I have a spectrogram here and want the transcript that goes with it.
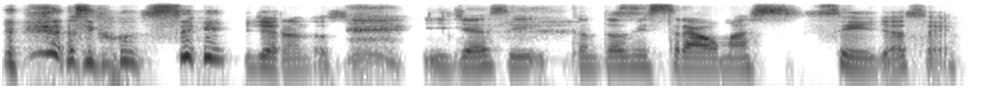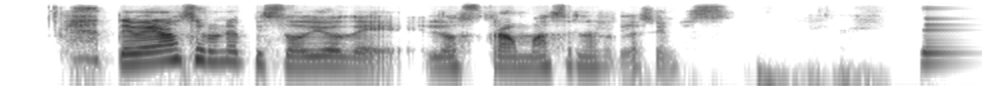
Así como, sí, llorando, sí. Y ya sí, con todos mis traumas. Sí, ya sé. Deberíamos hacer un episodio de los traumas en las relaciones. De-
